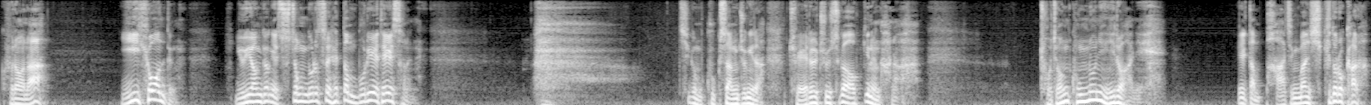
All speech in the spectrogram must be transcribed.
그러나 이효원 등 유영경의 수종 노릇을 했던 무리에 대해서는 지금 국상 중이라 죄를 줄 수가 없기는 하나 조정 공론이 이러하니 일단 파직만 시키도록 하라.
